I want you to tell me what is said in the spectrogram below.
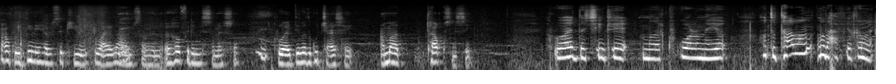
waxaan ku weydiinaya habsakiyo ruwaayadaha sameyno ee hoo filimis sameyso. Ruwaayadibada ku jeceshay. Amaad kaa quslisay. Riwaayadda jinkee madarka ku waranayo. Horta taaban madaxa fiiqan leh.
